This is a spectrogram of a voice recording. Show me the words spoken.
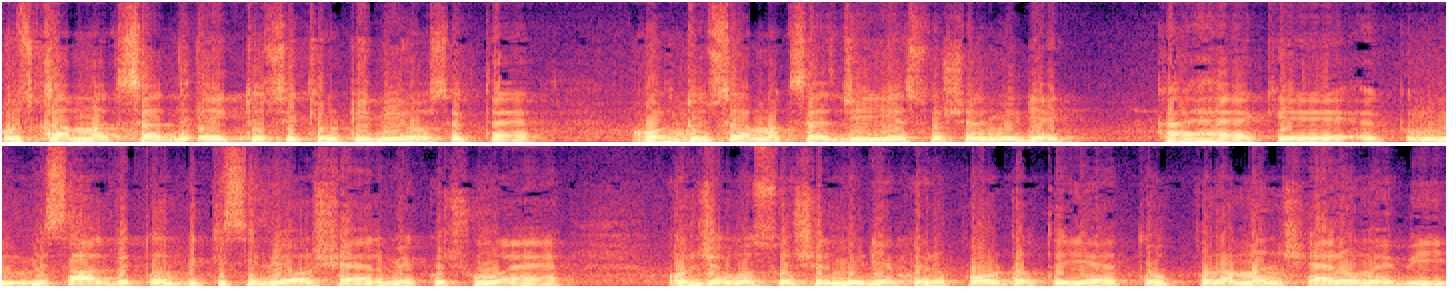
اس کا مقصد ایک تو سیکیورٹی بھی ہو سکتا ہے۔ اور دوسرا مقصد جی یہ سوشل میڈیا کا ہے کہ مثال کے طور پہ کسی بھی اور شہر میں کچھ ہوا ہے اور جب وہ سوشل میڈیا پہ رپورٹ ہوتی ہے تو پرامن شہروں میں بھی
